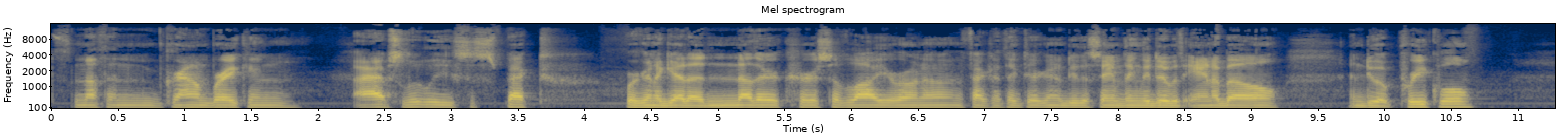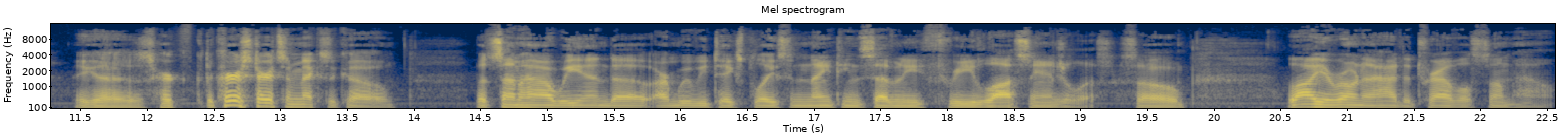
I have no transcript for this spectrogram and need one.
It's nothing groundbreaking. I absolutely suspect we're going to get another Curse of La Llorona. In fact, I think they're going to do the same thing they did with Annabelle and do a prequel because her the curse starts in Mexico, but somehow we end up our movie takes place in 1973 Los Angeles. So La Llorona had to travel somehow.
